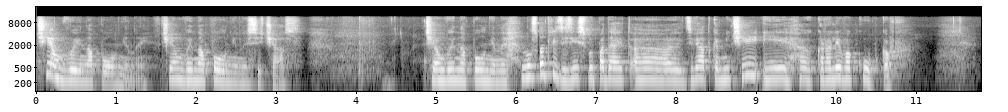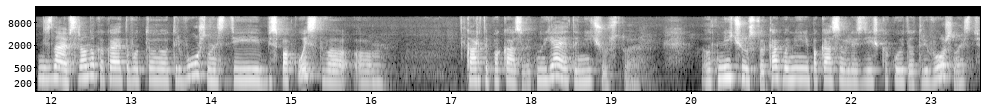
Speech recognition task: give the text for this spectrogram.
чем вы наполнены? Чем вы наполнены сейчас? Чем вы наполнены? Ну, смотрите, здесь выпадает девятка мечей и королева кубков. Не знаю, все равно какая-то вот тревожность и беспокойство карты показывают, но я это не чувствую. Вот не чувствую. Как бы мне не показывали здесь какую-то тревожность,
